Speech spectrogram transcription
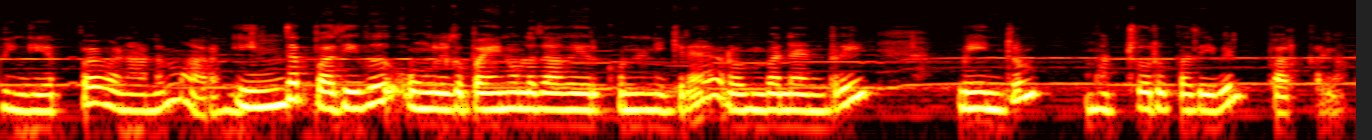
நீங்கள் எப்போ வேணாலும் ஆரம்பி இந்த பதிவு உங்களுக்கு பயனுள்ளதாக இருக்கும்னு நினைக்கிறேன். ரொம்ப நன்றி. மீண்டும் மற்றொரு பதிவில் பார்க்கலாம்.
